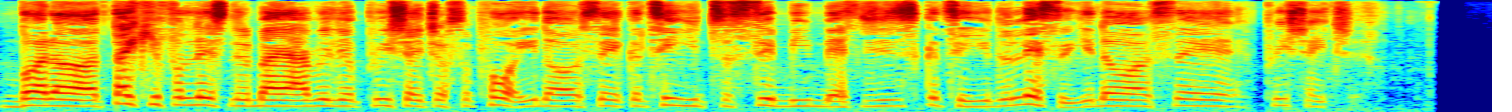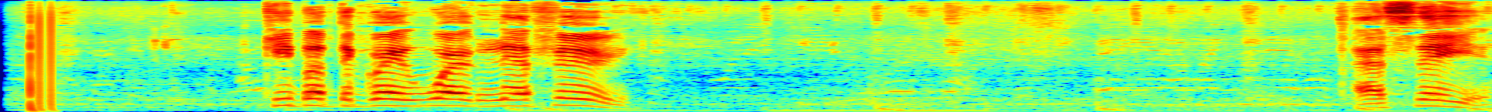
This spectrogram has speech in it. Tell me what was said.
but uh, thank you for listening, man. I really appreciate your support. You know what I'm saying? Continue to send me messages, continue to listen. You know what I'm saying? Appreciate you. Keep up the great work, nephew. I see you.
